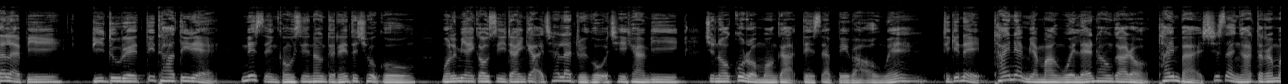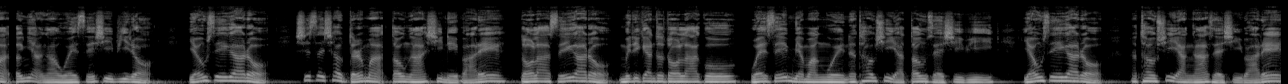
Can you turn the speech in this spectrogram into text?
ဆက်လက်ပြီးပြည်သူတွေတိထားသည့်တဲ့နှစ်စဉ်ကုန်စည်နှုန်းတရင်တချို့ကိုမော်လမြိုင်ကောင်စီတိုင်းကအချက်လက်တွေကိုအခြေခံပြီးကျွန်တော်ကိုရော်မွန်ကတင်ဆက်ပေးပါအောင်မယ်။ဒီကနေ့ထိုင်းနဲ့မြန်မာငွေလဲနှောင်းကတော့ထိုင်းဘတ်85ဒရမ3.5ဝယ်ဈေးရှိပြီးတော့ရောင်းဈေးကတော့86ဒရမ35ရှိနေပါတယ်။ဒေါ်လာဈေးကတော့အမေရိကန်ဒေါ်လာကိုဝယ်ဈေးမြန်မာငွေ2830ရှိပြီးရောင်းဈေးကတော့2850ရှိပါတယ်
